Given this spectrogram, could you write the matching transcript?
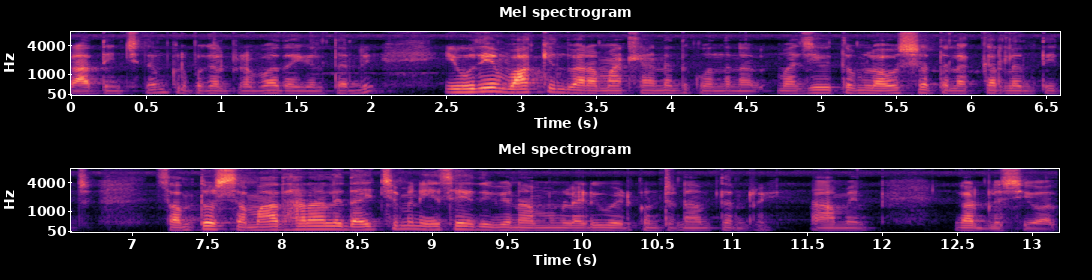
ప్రార్థించుదాం కృపగల ప్రభా దయగల తండ్రి ఈ ఉదయం వాక్యం ద్వారా మాట్లాడినందుకు వందనాలు. మా జీవితంలో అవసరతలు అక్కర్లను తీర్చి సంతోష సమాధానాలు దయచేమని ఏసే దివ్యనామంలో అడిగి వేడుకుంటున్నాం తండ్రి. Amen. God bless you all.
